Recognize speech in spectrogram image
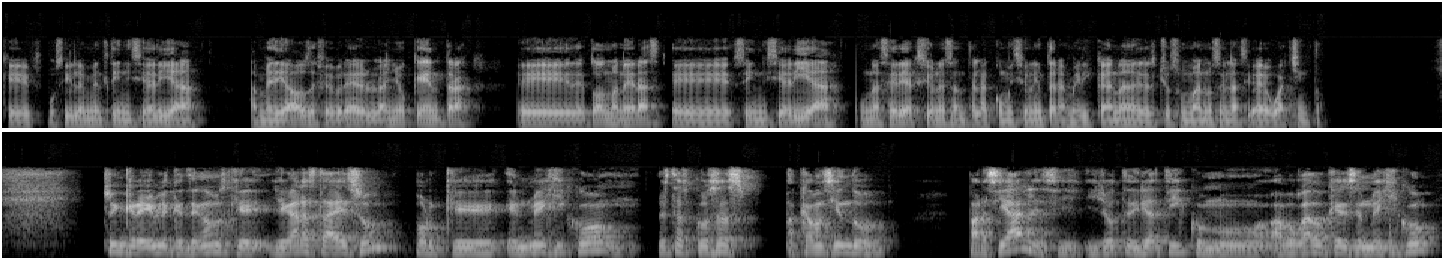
que posiblemente iniciaría a mediados de febrero del año que entra, eh, de todas maneras se iniciaría una serie de acciones ante la Comisión Interamericana de Derechos Humanos en la ciudad de Washington. Es increíble que tengamos que llegar hasta eso, porque en México estas cosas acaban siendo parciales y, yo te diría a ti como abogado que eres en México,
